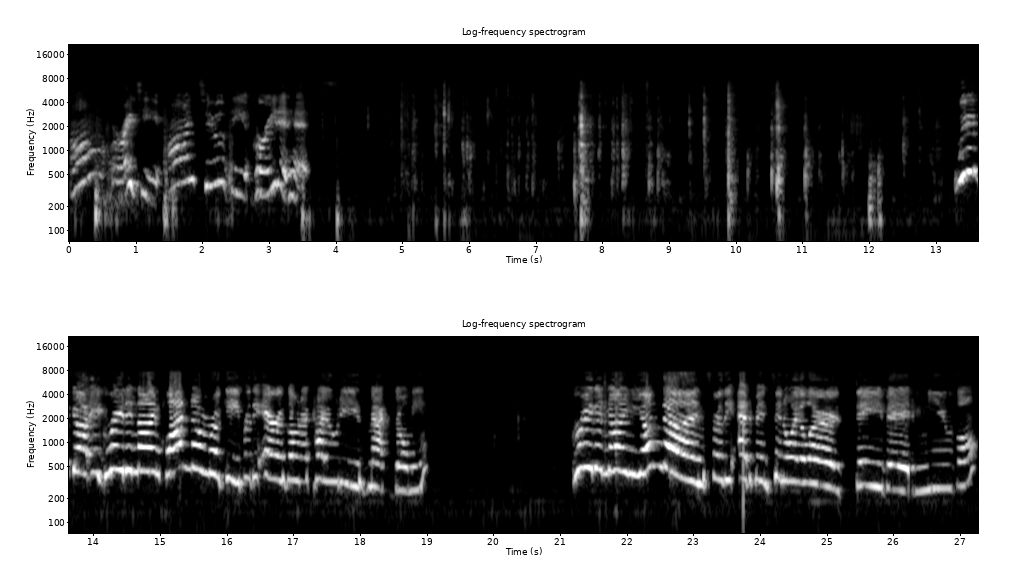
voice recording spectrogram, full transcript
Alrighty, on to the graded hits. We've got a graded 9 platinum rookie for the Arizona Coyotes, Max Domi. Graded 9 Young Guns for the Edmonton Oilers, David Musil.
